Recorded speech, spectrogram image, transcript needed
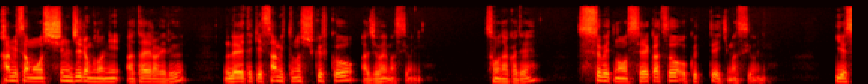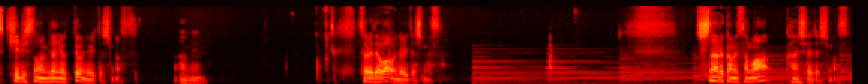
神様を信じる者に与えられる霊的サミットの祝福を味わいますように。その中で、すべての生活を送っていきますように。イエス・キリストの皆によってお祈りいたします。アーメン。それではお祈りいたします。父なる神様、感謝いたします。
